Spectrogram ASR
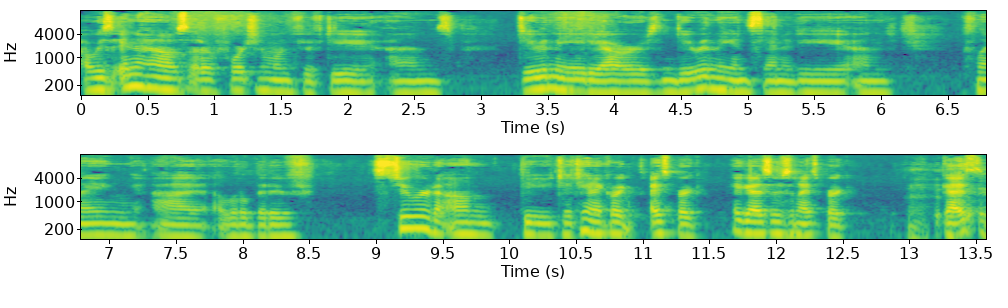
I was in house at a Fortune 150 and doing the 80 hours and doing the insanity and playing uh, a little bit of steward on the Titanic going iceberg. Hey guys, there's an iceberg guys,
